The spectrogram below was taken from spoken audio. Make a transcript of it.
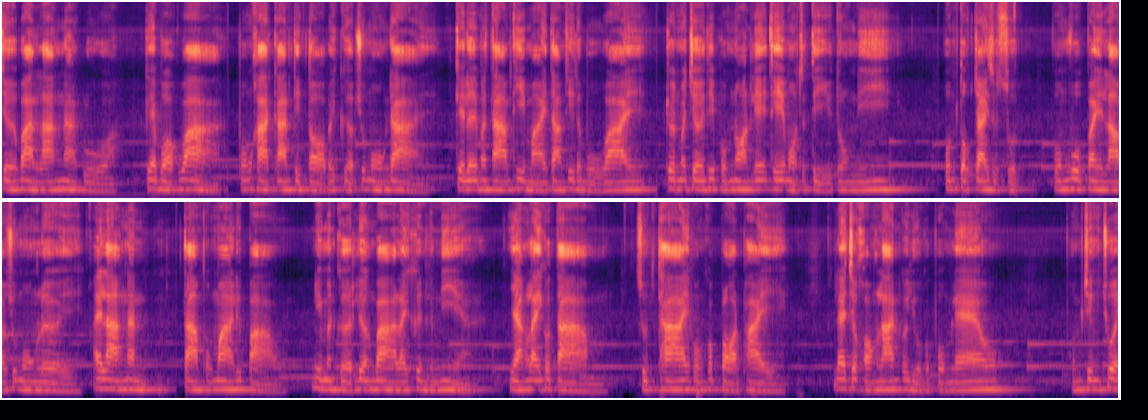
เจอบ้านล้างน่ากลัว แกบอกว่าผมขาดการติดต่อไปเกือบชั่วโมงได้ แกเลยมาตามที่หมายตามที่ระบุไว้ จนมาเจอที่ผมนอนเละเทะหมดสติอยู่ตรงนี้ ผมตกใจสุดๆ ผมวูบไปราวชั่วโมงเลย ไอ้ล่างนั่นตามผมมาหรือเปล่า นี่มันเกิดเรื่องบ้าอะไรขึ้นกันเนี่ย อย่างไรก็ตาม สุดท้ายผมก็ปลอดภัย และเจ้าของร้านก็อยู่กับผมแล้ว ผมจึงช่วย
